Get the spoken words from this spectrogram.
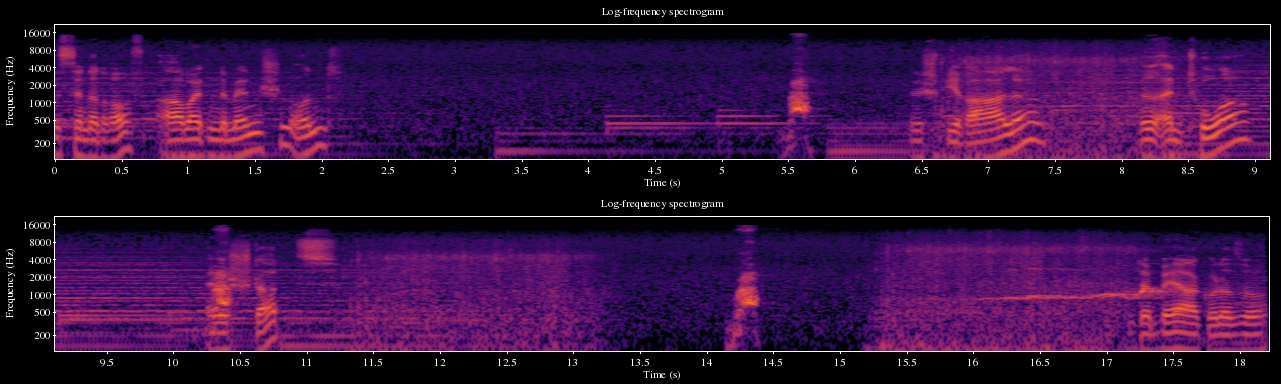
Was ist denn da drauf? Arbeitende Menschen und eine Spirale, äh, ein Tor, eine Stadt. Und der Berg oder so.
